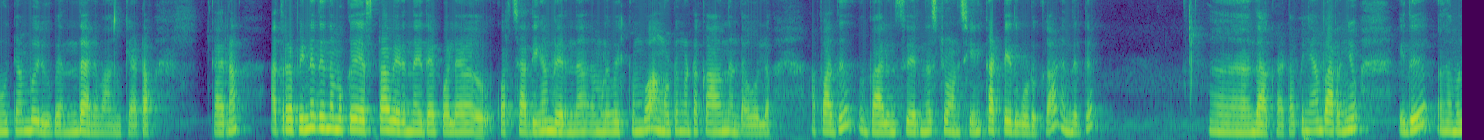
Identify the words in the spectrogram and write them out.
നൂറ്റമ്പത് രൂപ എന്തായാലും വാങ്ങിക്കാം കാരണം അത്ര പിന്നെ ഇത് നമുക്ക് എക്സ്ട്രാ വരുന്ന ഇതേപോലെ കുറച്ചധികം വരുന്ന നമ്മൾ വെക്കുമ്പോൾ അങ്ങോട്ടും ഇങ്ങോട്ടൊക്കെ ആവുന്നുണ്ടാവുമല്ലോ. അപ്പോൾ അത് ബാലൻസ് വരുന്ന സ്റ്റോൺ ചെയിൻ കട്ട് ചെയ്ത് കൊടുക്കുക. എന്നിട്ട് ഇതാക്കാം കേട്ടോ അപ്പോൾ ഞാൻ പറഞ്ഞു ഇത് നമ്മൾ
